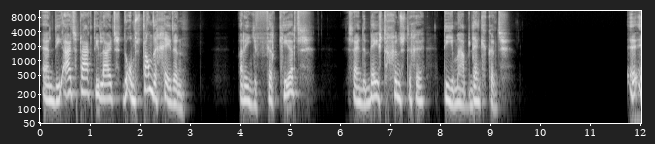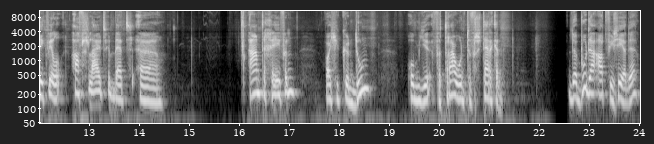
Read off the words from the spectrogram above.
En die uitspraak die luidt: de omstandigheden waarin je verkeert zijn de meest gunstige die je maar bedenken kunt. Eh, ik wil afsluiten met uh, aan te geven wat je kunt doen om je vertrouwen te versterken. De Boeddha adviseerde,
